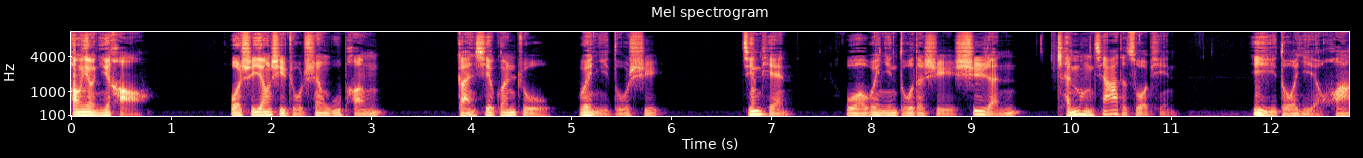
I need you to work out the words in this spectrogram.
朋友你好，我是央视主持人吴鹏，感谢关注，为你读诗。今天我为您读的是诗人陈梦佳的作品《一朵野花》。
